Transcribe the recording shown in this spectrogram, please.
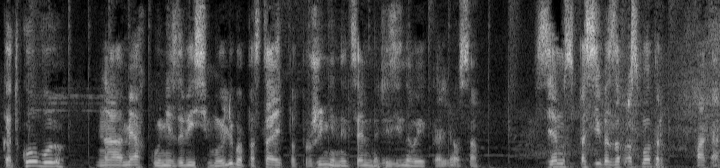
катковую, на мягкую независимую, либо поставить подпружиненные цельно-резиновые колеса. Всем спасибо за просмотр. Пока.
